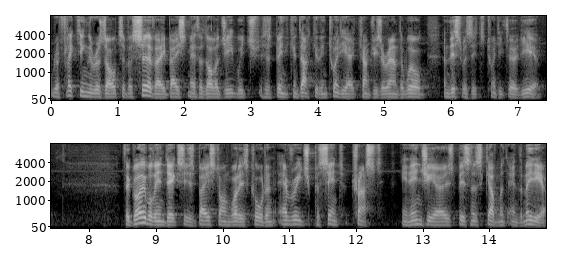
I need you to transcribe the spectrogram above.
reflecting the results of a survey-based methodology which has been conducted in 28 countries around the world, and this was its 23rd year. The global index is based on what is called an average percent trust in NGOs, business, government and the media.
